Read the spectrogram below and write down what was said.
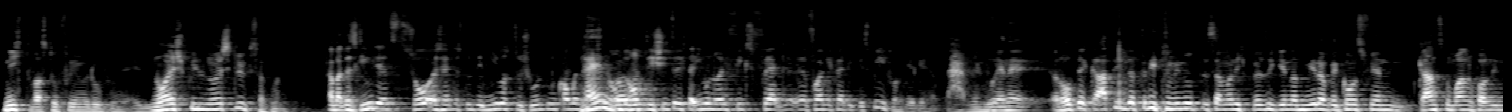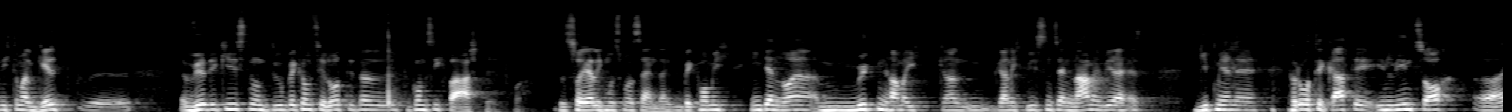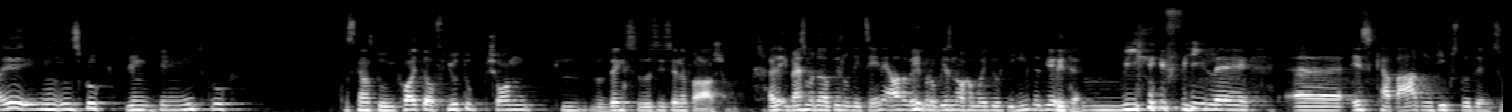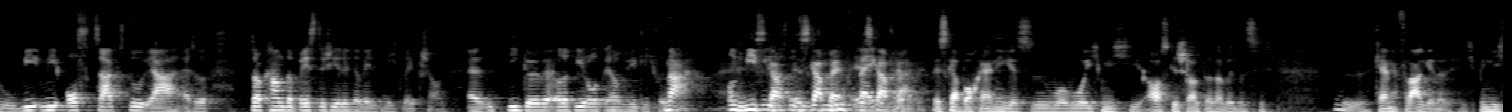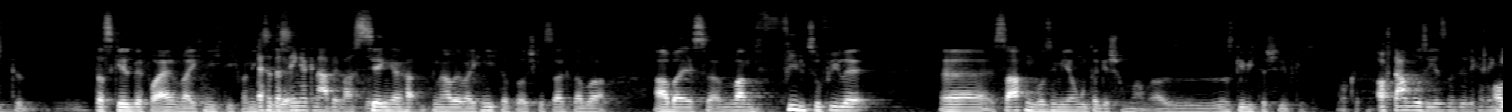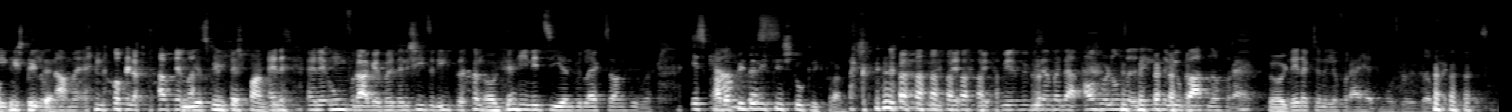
Nicht, was du für ihn rufst. Neues Spiel, neues Glück, sagt man. Aber das klingt jetzt so, als hättest du dir nie was zu Schulden kommen lassen Nein, und haben die Schiedsrichter immer nur ein fix vorgefertigtes Bild von dir gehabt. Ah, wenn du eine rote Karte in der dritten Minute, sagen wir nicht böse gehen, Admira bekommst für einen ganz normalen Fall, nicht einmal gelb äh, würdig ist und du bekommst die rote, du kommst dich verarscht vor. So ehrlich muss man sein. Dann bekomme ich in den neuen Mückenhammer, ich kann gar nicht wissen seinen Namen, wie er heißt, gib mir eine rote Karte in Linz auch, äh, in Innsbruck, gegen, gegen Innsbruck. Das kannst du heute auf YouTube schon, du denkst du, das ist eine Verarschung. Also ich beiß mir da ein bisschen die Zähne aus, aber ich probiere es noch einmal durch die Hintertür. Bitte. Wie viele äh, Eskapaden gibst du denn zu? Wie, wie oft sagst du, ja, also da kann der beste Schiri der Welt nicht wegschauen. Äh, die gelbe oder die rote habe ich wirklich verdient. Nein. Und wie viel gab, hast du es gab, es gab, es gab auch einiges, wo, wo ich mich ausgeschaltet habe. Das ist äh, keine Frage. Ich bin nicht das gelbe vor allem war ich nicht. Ich war nicht also der Sängerknabe warst du? Sängerknabe war ich nicht, auf Deutsch gesagt, aber, aber es waren viel zu viele äh, Sachen, wo sie mir untergeschoben haben. Also das gebe ich das schriftlich. Okay. Auch da muss ich jetzt natürlich eine okay, Gegenstellungnahme einholen. Auch da werden wir jetzt bin ich gespannt. Eine, eine, Umfrage bei den Schiedsrichtern okay. initiieren. Vielleicht sagen sie was. Aber bitte nicht in Stuttgart, Frank. wir, wir, wir, sind bei der Auswahl unserer Interviewpartner frei. Okay. Redaktionelle Freiheit muss uns da walten lassen.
